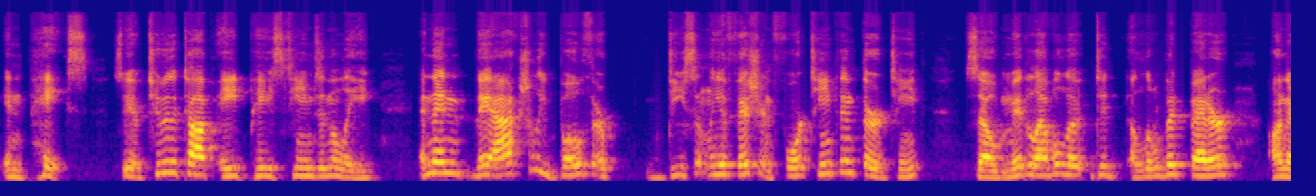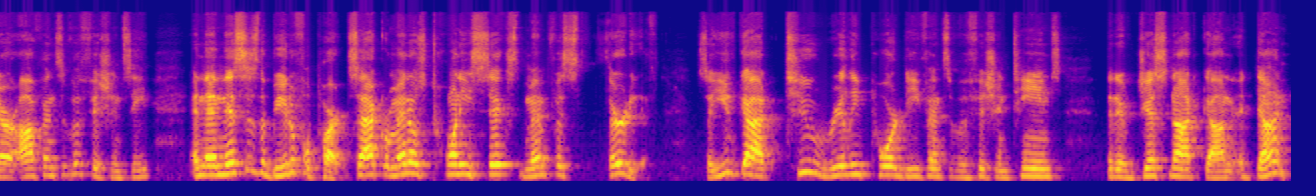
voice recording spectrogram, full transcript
in pace. So you have two of the top eight pace teams in the league. And then they actually both are decently efficient 14th and 13th. So mid level to, to, a little bit better on their offensive efficiency. And then this is the beautiful part Sacramento's 26th, Memphis 30th. So you've got two really poor defensive efficient teams that have just not gotten it done.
